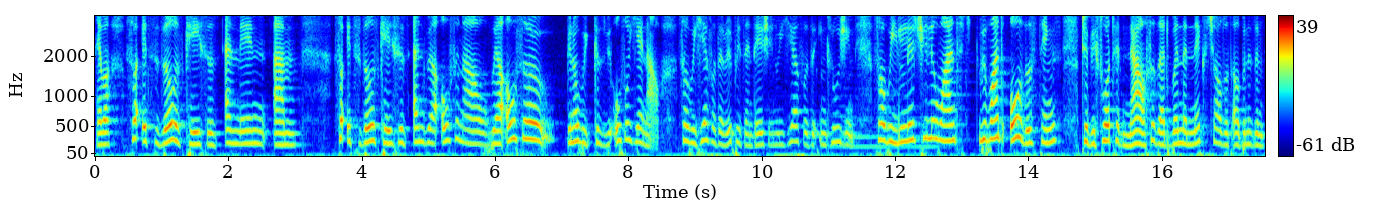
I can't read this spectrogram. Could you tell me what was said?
yeah, so it's those cases and then um so it's those cases and we are also now we are also you know because we, are also here now. So we're here for the representation we're here for the inclusion. So we literally want we want all those things to be sorted now so that when the next child with albinism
